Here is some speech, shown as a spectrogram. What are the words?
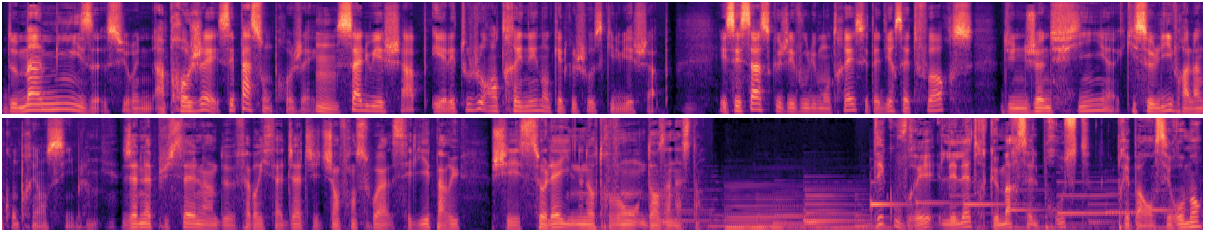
de mainmise sur un projet. C'est pas son projet. Mm. Ça lui échappe et elle est toujours entraînée dans quelque chose qui lui échappe. Et c'est ça ce que j'ai voulu montrer, c'est-à-dire cette force d'une jeune fille qui se livre à l'incompréhensible. Jeanne la Pucelle hein, de Fabrice Adjadj et de Jean-François Cellier paru chez Soleil. Nous nous retrouvons dans un instant. Découvrez les lettres que Marcel Proust, préparant ses romans,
